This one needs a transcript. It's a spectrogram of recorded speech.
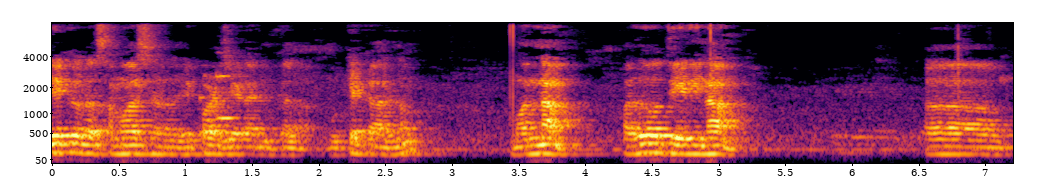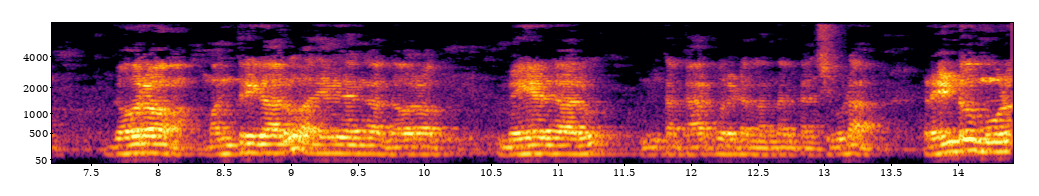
సమాచారం ఏర్పాటు చేయడానికి గల ముఖ్య కారణం మొన్న పదవ తేదీన గౌరవ మంత్రి గారు అదేవిధంగా గౌరవ మేయర్ గారు మిగతా కార్పొరేటర్లు అందరూ కలిసి కూడా రెండు మూడు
